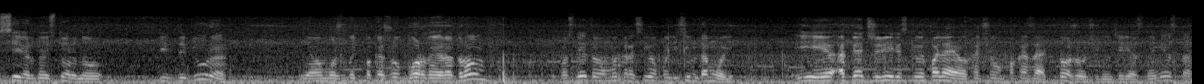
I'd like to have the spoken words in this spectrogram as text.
северную сторону Пик-де-Бюра. Я вам, может быть, покажу горный аэродром. И после этого мы красиво полетим домой. И опять же вересковые поля я хочу вам показать. Тоже очень интересное место.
